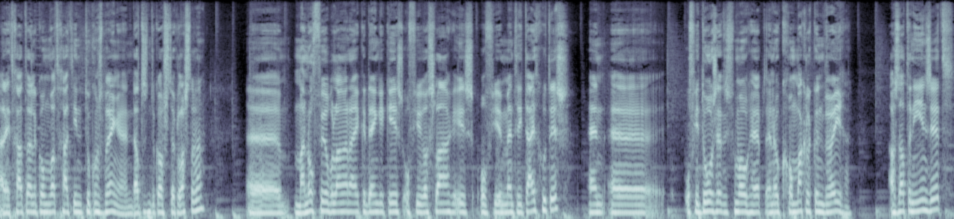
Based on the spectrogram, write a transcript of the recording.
Alleen het gaat uiteindelijk om wat gaat hij in de toekomst brengen. En dat is natuurlijk al een stuk lastiger. Eh, maar nog veel belangrijker denk ik is of je wel slagen is, of je mentaliteit goed is. En eh, of je doorzettingsvermogen hebt en ook gewoon makkelijk kunt bewegen. Als dat er niet in zit,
